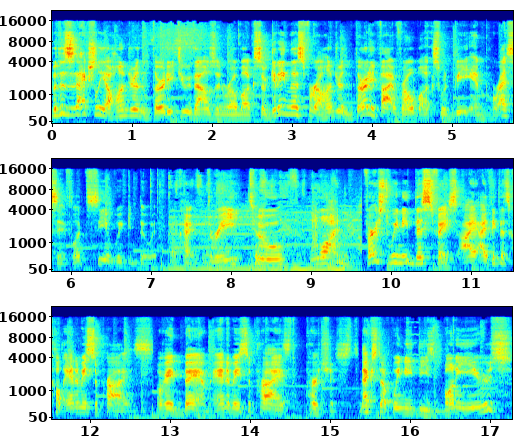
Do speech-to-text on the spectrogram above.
But this is actually 132,000 Robux, so getting this for 135 Robux would be impressive. Let's see if we can do it. Okay, three, two, one. First, we need this face. I, I think that's called Anime Surprise. Okay, bam, Anime Surprise purchased. Next up, we need these bunny ears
